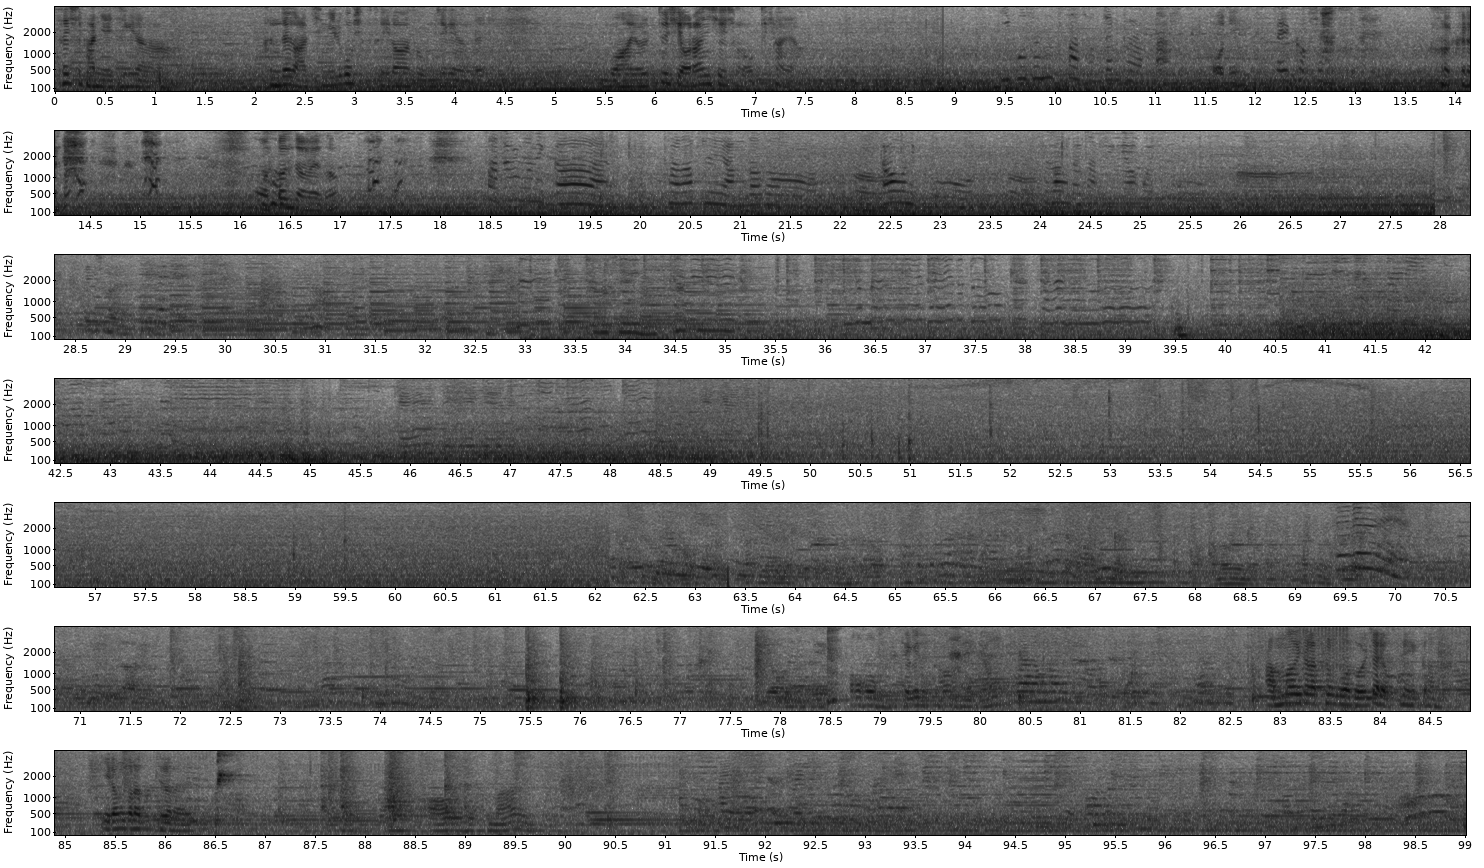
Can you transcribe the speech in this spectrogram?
우리가 3시 반 예식이잖아. 근데가 아침 7시부터 일어나서 움직이는데 와 12시, 11시에 시간 어떻게 하냐? 이곳은 흡사 전쟁터였다. 어디? 메이크업샵. 어, 그래? 어떤 점에서? 사진 보니까 다 같이 앉아서 어, 가운 입고 어. 신랑들 다 어, 좋다. 배경. 안마 의자 같은 거 놓을 자리 없으니까 이런 거라도 들어놔야지. 어우, 좋구만.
